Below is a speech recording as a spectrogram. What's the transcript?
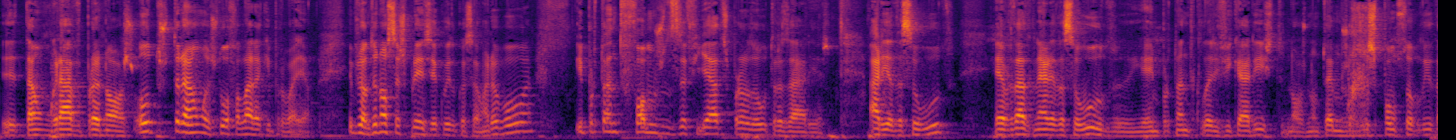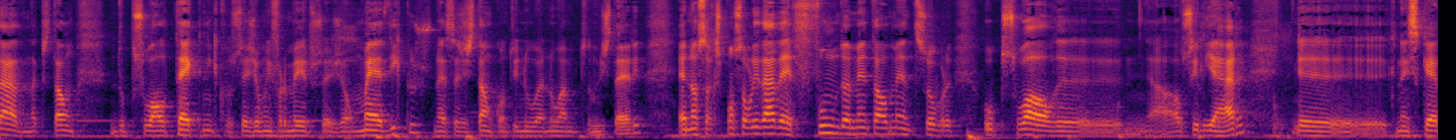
eh, tão grave para nós. Outros terão, estou a falar aqui por Baião. E, portanto, a nossa experiência com a educação era boa e, portanto, fomos desafiados para outras áreas. A área da saúde, é verdade que na área da saúde, e é importante clarificar isto, nós não temos responsabilidade na questão do pessoal técnico, sejam enfermeiros, sejam médicos, nessa gestão continua no âmbito do Ministério. A nossa responsabilidade é fundamentalmente sobre o pessoal eh, auxiliar, eh, que nem sequer,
